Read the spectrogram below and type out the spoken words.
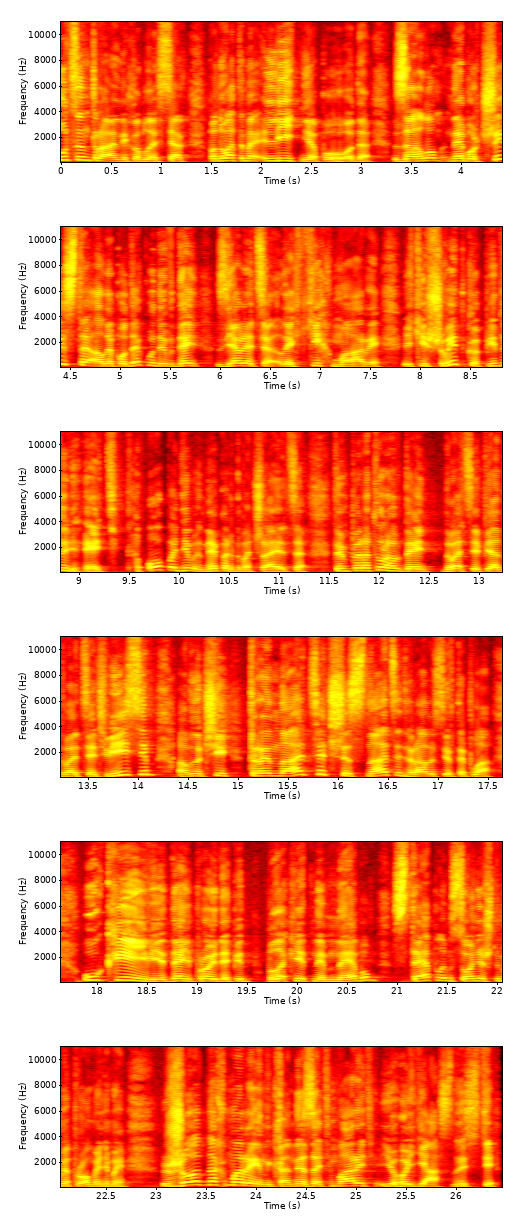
У центральних областях пануватиме літня погода. Загалом небо чисте, але подекуди в день з'являться легкі хмари, які швидко підуть геть. Опадів не передбачається. Температура в день 25-28, а вночі 13-16 градусів тепла. У Києві день пройде під блакитним небом з теплим сонячними променями. Жодна хмаринка не затьмарить його ясності.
